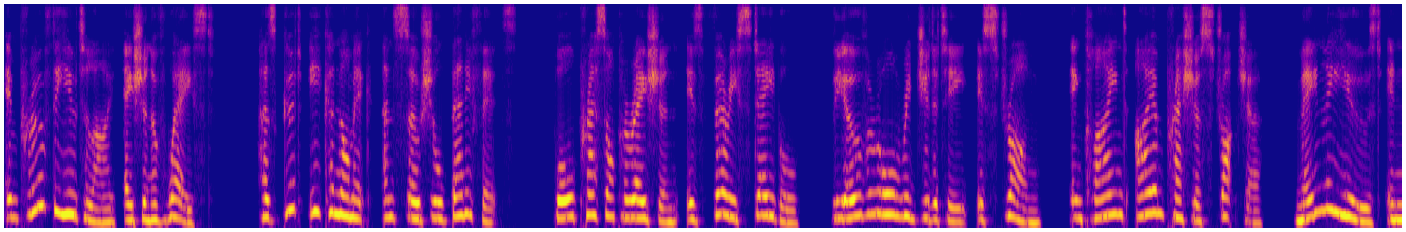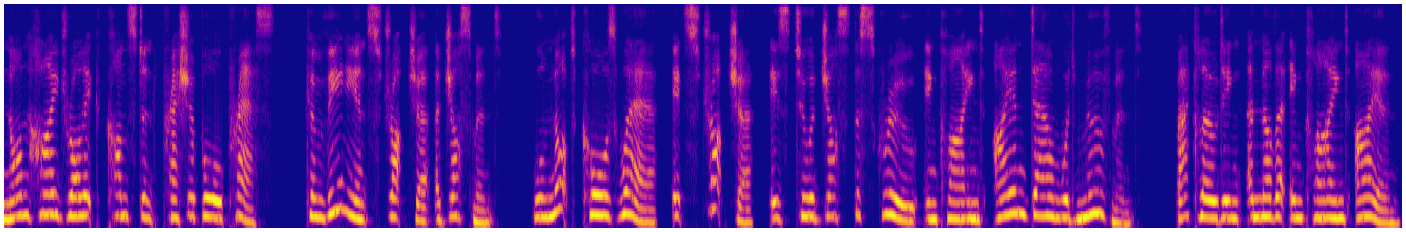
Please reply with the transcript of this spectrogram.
improve the utilization of waste, has good economic and social benefits. Ball press operation is very stable, the overall rigidity is strong, inclined iron pressure structure, mainly used in non-hydraulic constant pressure ball press, convenient structure adjustment, will not cause wear. Its structure is to adjust the screw inclined iron downward movement, backloading another inclined iron,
